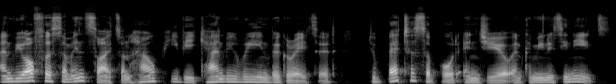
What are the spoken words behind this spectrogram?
and we offer some insights on how PV can be reinvigorated to better support NGO and community needs.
